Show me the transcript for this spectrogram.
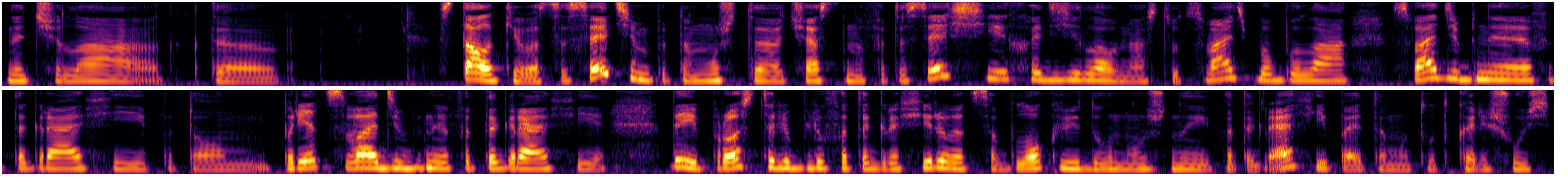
начала как-то сталкиваться с этим, потому что часто на фотосессии ходила, у нас тут свадьба была, свадебные фотографии, потом предсвадебные фотографии, да и просто люблю фотографироваться, блог веду, нужны фотографии, поэтому тут корешусь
